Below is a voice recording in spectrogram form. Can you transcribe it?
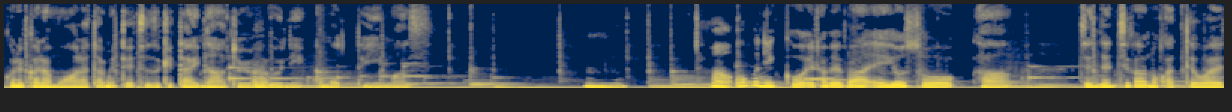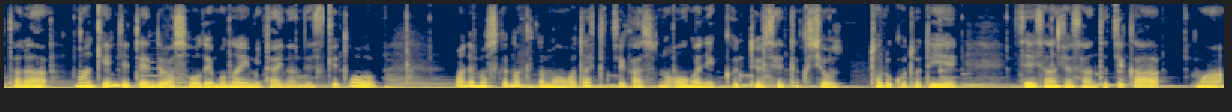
これからも改めて続けたいなというふうに思っています。うん。まあオーガニックを選べば栄養素が全然違うのかって言われたらまあ現時点ではそうでもないみたいなんですけどまあでも少なくとも私たちがそのオーガニックっていう選択肢を取ることで生産者さんたちがまあ、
